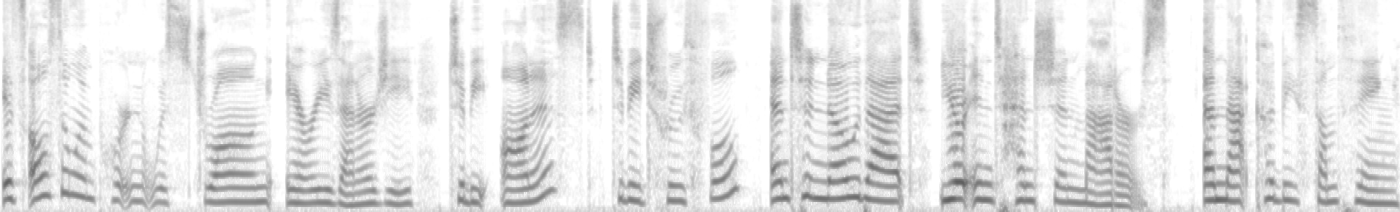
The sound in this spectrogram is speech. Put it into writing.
it's also important with strong Aries energy to be honest, to be truthful, and to know that your intention matters. And that could be something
